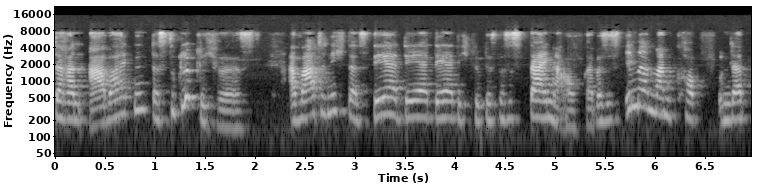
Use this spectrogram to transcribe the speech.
daran arbeiten, dass du glücklich wirst. Erwarte nicht, dass der, der, der dich glücklich ist. Das ist deine Aufgabe. Das ist immer in meinem Kopf. Und da,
